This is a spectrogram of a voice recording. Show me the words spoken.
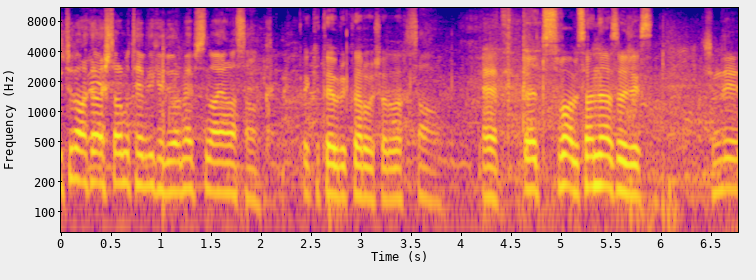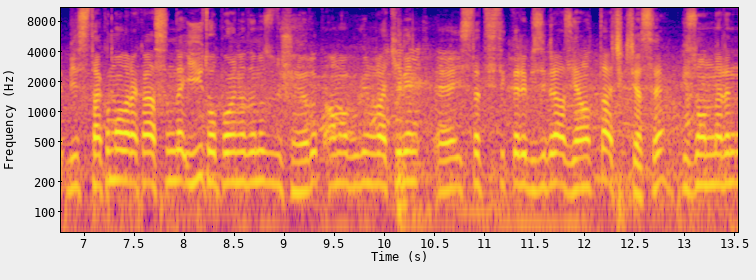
Bütün arkadaşlarımı tebrik ediyorum. Hepsinin ayağına sağlık. Peki tebrikler, başarılar. Sağ olun. Evet. Evet Yusuf abi sen neler söyleyeceksin? Şimdi biz takım olarak aslında iyi top oynadığımızı düşünüyorduk ama bugün rakibin e, istatistikleri bizi biraz yanılttı açıkçası. Biz onların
